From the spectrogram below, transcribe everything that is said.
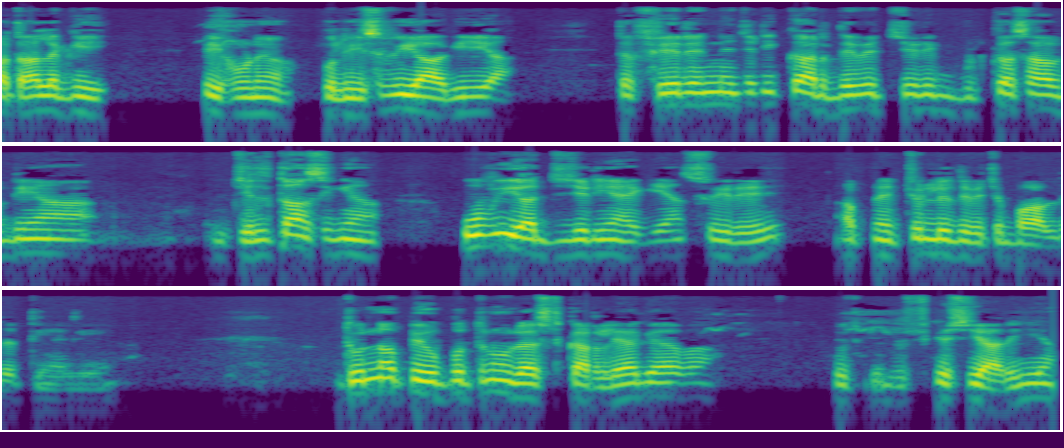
ਪਤਾ ਲੱਗੀ ਵੀ ਹੁਣ ਪੁਲਿਸ ਵੀ ਆ ਗਈ ਆ, ਤਾਂ ਫਿਰ ਇਹਨੇ ਜਿਹੜੀ ਘਰ ਦੇ ਵਿੱਚ ਜਿਹੜੀ ਗੁਟਕਾ ਸਾਹਿਬ ਦੀਆਂ ਜਿਲਤਾਂ ਸੀਗੀਆਂ, ਉਹ ਵੀ ਅੱਜ ਜਿਹੜੀਆਂ ਹੈਗੀਆਂ ਸਵੇਰੇ ਆਪਣੇ ਚੁੱਲ੍ਹੇ ਦੇ ਵਿੱਚ ਬਾਲ ਦਿੱਤੀਆਂ ਗਈਆਂ। ਦੋਨਾਂ ਪਿਓ ਪੁੱਤ ਨੂੰ ਅਰੈਸਟ ਕਰ ਲਿਆ ਗਿਆ ਵਾ ਕੁਝ ਪੁੱਛਗਿੱਛ ਰਹੀ ਆ।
